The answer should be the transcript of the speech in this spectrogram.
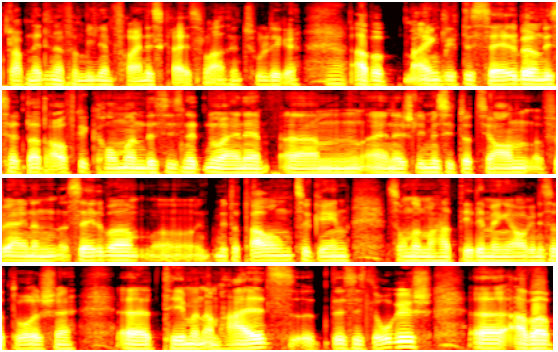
Ich glaube nicht in der Familie, im Freundeskreis war es, entschuldige. Ja. Aber eigentlich dasselbe und ist halt da drauf gekommen, das ist nicht nur eine, ähm, eine schlimme Situation für einen selber, äh, mit der Trauer umzugehen, sondern man hat jede Menge organisatorische äh, Themen am Hals, das ist logisch, äh, aber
